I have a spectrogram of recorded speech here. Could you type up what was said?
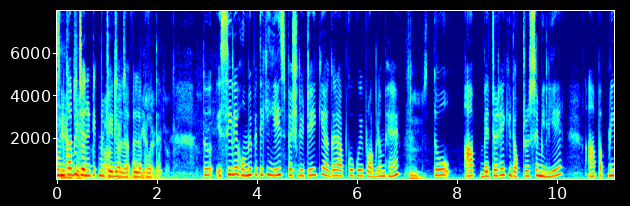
उनका भी जेनेटिक अच्छा, मटेरियल अच्छा, भी अलग होता है। तो इसीलिए होम्योपैथी की यही स्पेशलिटी है कि अगर आपको कोई प्रॉब्लम है हम्म, तो आप बेटर है कि डॉक्टर से मिलिए। आप अपनी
